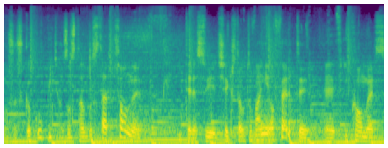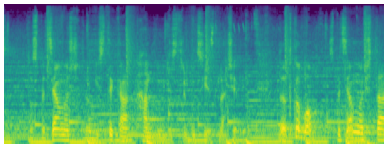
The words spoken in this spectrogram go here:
możesz go kupić, on został dostarczony, interesuje Cię kształtowanie oferty e, w e-commerce, to specjalność logistyka, handlu i dystrybucji jest dla Ciebie. Dodatkowo specjalność ta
